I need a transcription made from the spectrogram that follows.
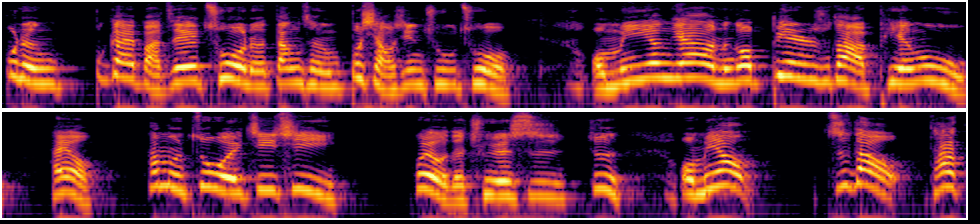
不能不该把这些错呢当成不小心出错，我们应该要能够辨认出它的偏误，还有他们作为机器会有的缺失，就是我们要知道它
